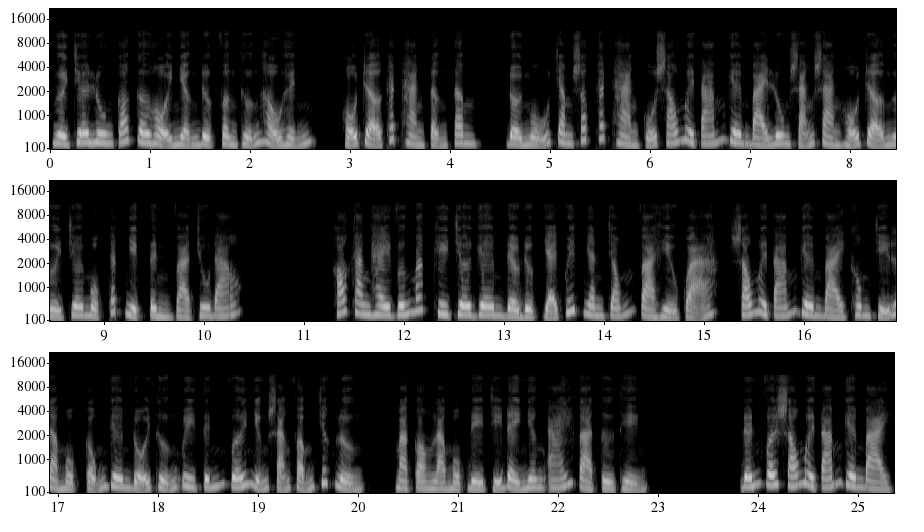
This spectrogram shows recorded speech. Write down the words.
Người chơi luôn có cơ hội nhận được phần thưởng hậu hĩnh, hỗ trợ khách hàng tận tâm, đội ngũ chăm sóc khách hàng của 68 game bài luôn sẵn sàng hỗ trợ người chơi một cách nhiệt tình và chu đáo. Khó khăn hay vướng mắc khi chơi game đều được giải quyết nhanh chóng và hiệu quả. 68 game bài không chỉ là một cổng game đổi thưởng uy tín với những sản phẩm chất lượng, mà còn là một địa chỉ đầy nhân ái và từ thiện. Đến với 68 game bài,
